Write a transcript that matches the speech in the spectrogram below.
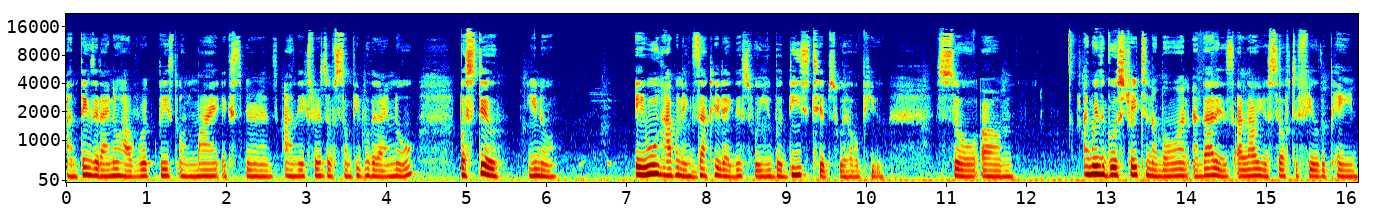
and things that I know have worked based on my experience and the experience of some people that I know. But still, you know, it won't happen exactly like this for you, but these tips will help you. So, um, I'm going to go straight to number one, and that is allow yourself to feel the pain.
